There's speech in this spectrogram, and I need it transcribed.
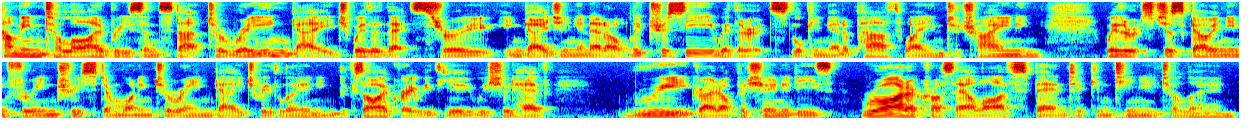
come into libraries and start to re engage, whether that's through engaging in adult literacy, whether it's looking at a pathway into training, whether it's just going in for interest and wanting to re engage with learning. Because I agree with you, we should have really great opportunities right across our lifespan to continue to learn.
